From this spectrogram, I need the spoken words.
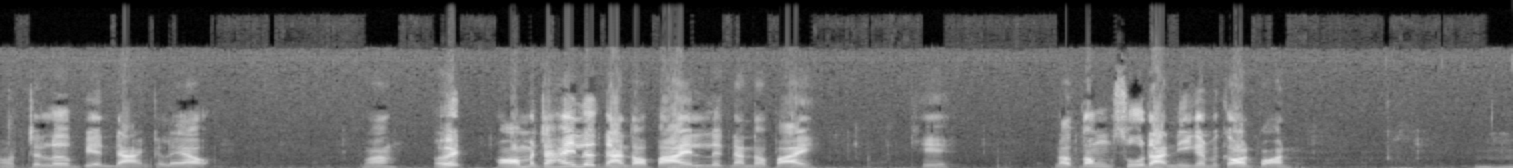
เราจะเริ่มเปลี่ยนด่านกันแล้วมั้งเอ้ย อ๋อ มันจะให้เลือกด่านต่อไป เลือกด่านต่อไป โอเค เราต้องสู้ด่านนี้กันไปก่อนปอนอือฮึ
